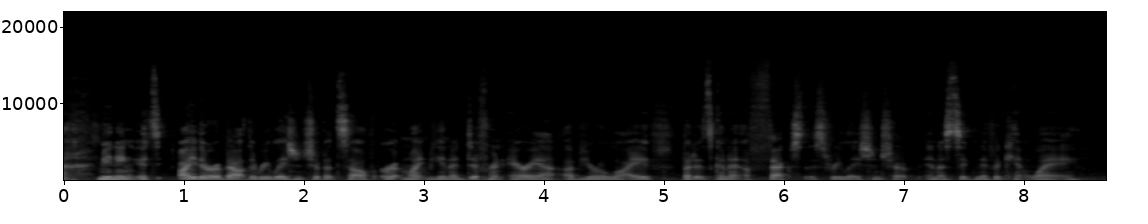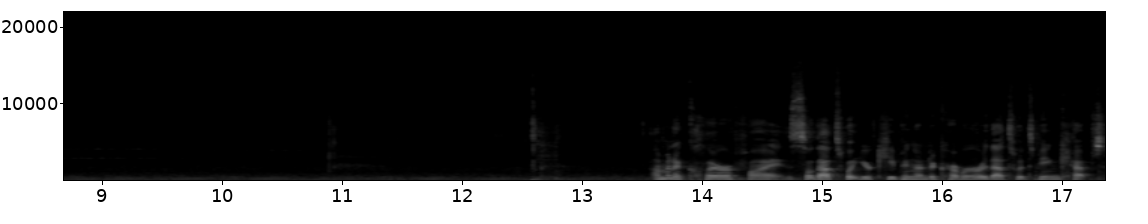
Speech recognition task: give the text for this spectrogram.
Meaning it's either about the relationship itself or it might be in a different area of your life, but it's going to affect this relationship in a significant way. I'm going to clarify. So that's what you're keeping undercover, or that's what's being kept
